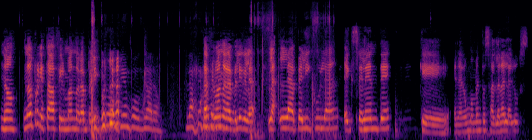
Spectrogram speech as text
No, no porque estaba filmando la Todo el película. tiempo, claro. La Estaba filmando la película. película. La, la película excelente que en algún momento saldrá a la luz.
